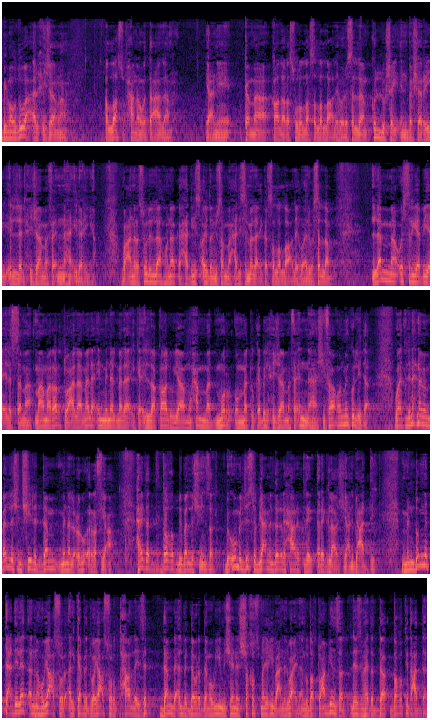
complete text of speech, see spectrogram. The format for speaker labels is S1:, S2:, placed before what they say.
S1: بموضوع الحجامة. الله سبحانه وتعالى يعني كما قال رسول الله صلى الله عليه وسلم كل شيء بشري إلا الحجامة فإنها إلهية. وعن رسول الله هناك حديث أيضا يسمى حديث الملائكة صلى الله عليه وآله وسلم. لما أسري بي إلى السماء ما مررت على ملأ من الملائكة إلا قالوا يا محمد مر أمتك بالحجامة فإنها شفاء من كل داء. وقت اللي نحن بنبلش نشيل الدم من العروق الرفيعة. هذا الضغط ببلش ينزل. بيقوم الجسم بيعمل دغري حارة رجلاج يعني بيعدل من ضمن التعديلات أنه يعصر الكبد ويعصر الطحال ليزت دم بقلب الدورة الدموية مشان الشخص ما يغيب عن الوعي لأنه ضغطه عم ينزل. لازم هذا الضغط يتعدل.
